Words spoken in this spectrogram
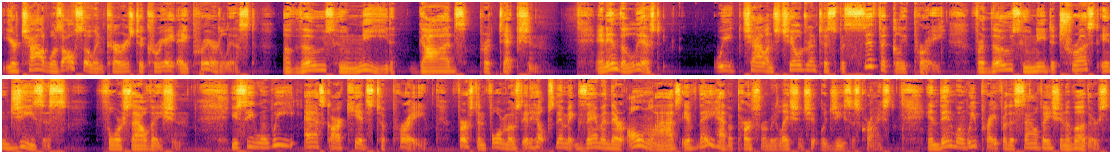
Your child was also encouraged to create a prayer list of those who need God's protection. And in the list, we challenge children to specifically pray for those who need to trust in Jesus for salvation. You see, when we ask our kids to pray, first and foremost, it helps them examine their own lives if they have a personal relationship with Jesus Christ. And then when we pray for the salvation of others,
